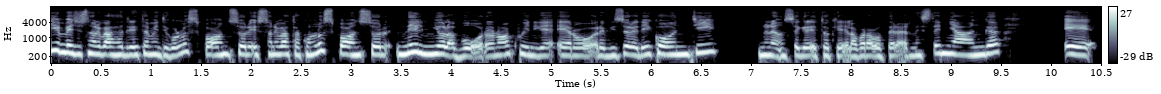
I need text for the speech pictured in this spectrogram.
Io invece sono arrivata direttamente con lo sponsor e sono arrivata con lo sponsor nel mio lavoro, no? Quindi ero revisore dei conti, non è un segreto che lavoravo per Ernest Young e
